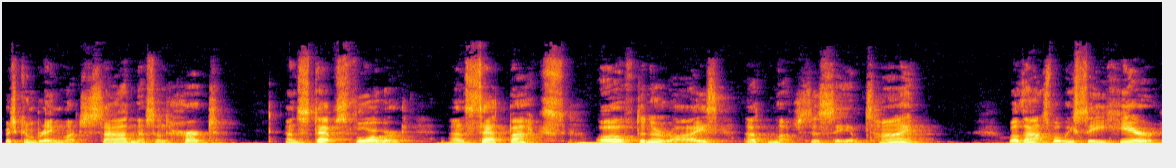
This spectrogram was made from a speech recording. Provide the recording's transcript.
which can bring much sadness and hurt, and steps forward and setbacks often arise at much the same time. Well, that's what we see here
